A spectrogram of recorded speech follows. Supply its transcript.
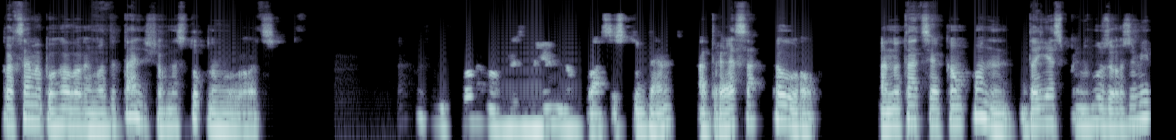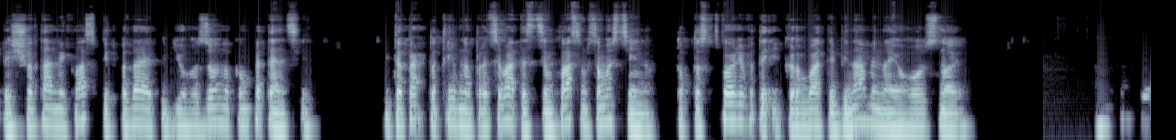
Про це ми поговоримо детальніше в наступному уроці. Також ми створимо вже знайомі нам класи студент, адреса та урок. Анотація Component дає Spring зрозуміти, що даний клас підпадає під його зону компетенції, і тепер потрібно працювати з цим класом самостійно, тобто створювати і керувати бінами на його основі. Анотація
